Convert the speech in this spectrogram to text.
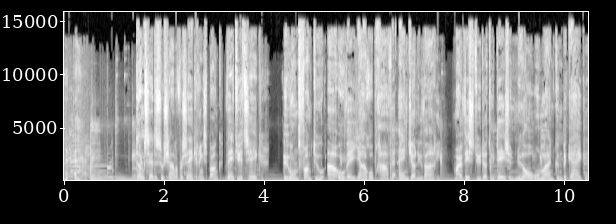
Dankzij de Sociale Verzekeringsbank weet u het zeker. U ontvangt uw AOW-jaaropgave eind januari. Maar wist u dat u deze nu al online kunt bekijken?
